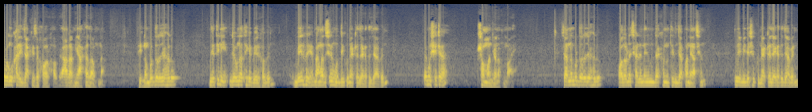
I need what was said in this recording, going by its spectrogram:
এবং ওখানে যা কিছু হওয়ার হবে, আর আমি আঁকালাম না। তিন নম্বর দরজা হলো যে, তিনি যমুনা থেকে বের হবেন। বের হয়ে বাংলাদেশের মধ্যে কোনো একটা জায়গাতে যাবেন। এবং সেটা সম্মানজনক নয়। চার নম্বর দরজা হলো পলনে ছাড়েন দেখুন তিনি জাপানে আছেন। তিনি বিদেশে কোনো একটা জায়গাতে যাবেন।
